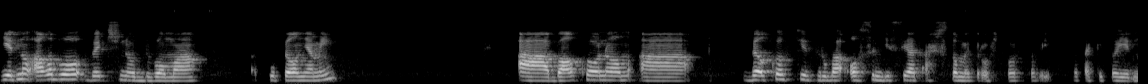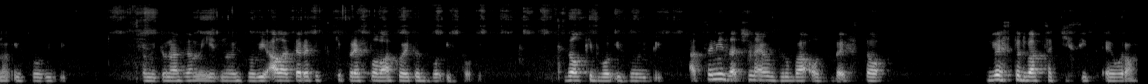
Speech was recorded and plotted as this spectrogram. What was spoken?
jednou alebo väčšinou dvoma kúpeľňami a balkónom a veľkosť je zhruba 80 až 100 metrov štvorcových. To takýto jednoizbový byt. To my tu nazývame jednoizbový, ale teoreticky pre Slováko je to dvojizbový. Veľký dvojizbový byt. A ceny začínajú zhruba od 200 220 tisíc eur.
